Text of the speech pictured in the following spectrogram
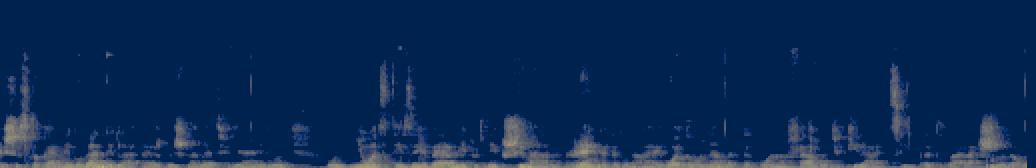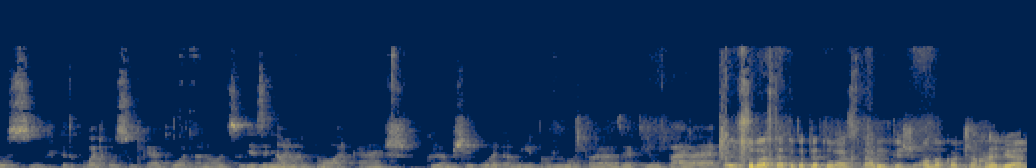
és ezt akár még a vendéglátásban is meg lehet figyelni, hogy, hogy 8-10 éve még, még simán rengeteg olyan hely volt, ahol nem vettek volna fel, hogyha kilátszik tetoválásod a hosszú, tehát vagy hosszút kellett hordanod, szóval ez egy nagyon markáns különbség volt, ami, ami most arra azért jobbára el. Szavaztátok a tetovált Stalint, és annak kapcsán van egy olyan,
